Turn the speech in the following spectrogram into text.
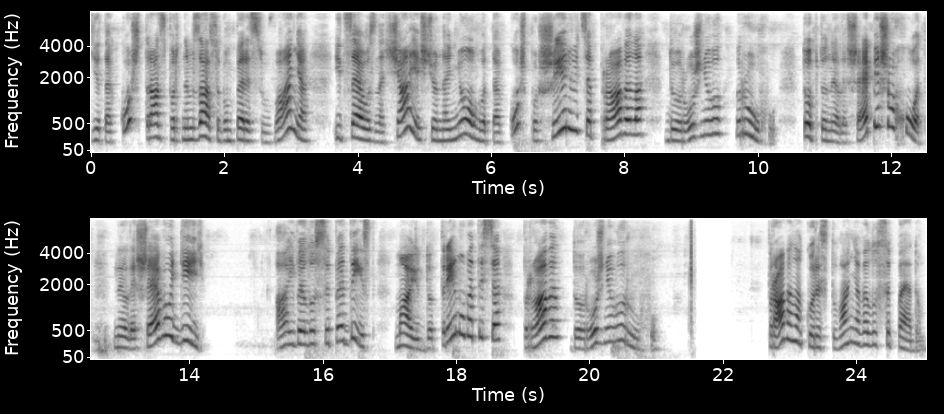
є також транспортним засобом пересування, і це означає, що на нього також поширюються правила дорожнього руху. Тобто не лише пішоход, не лише водій, а й велосипедист мають дотримуватися правил дорожнього руху. Правила користування велосипедом.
